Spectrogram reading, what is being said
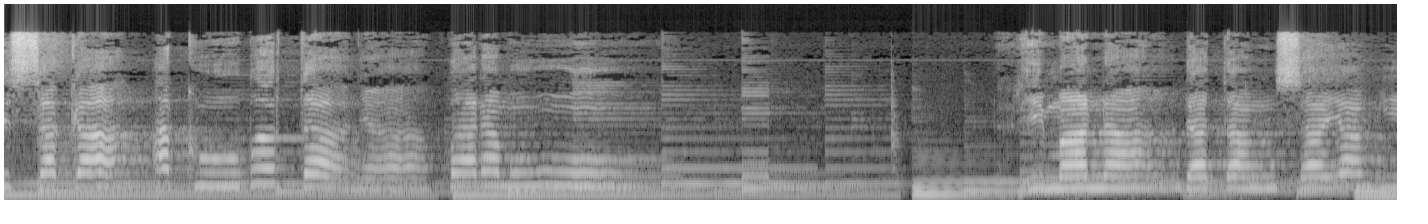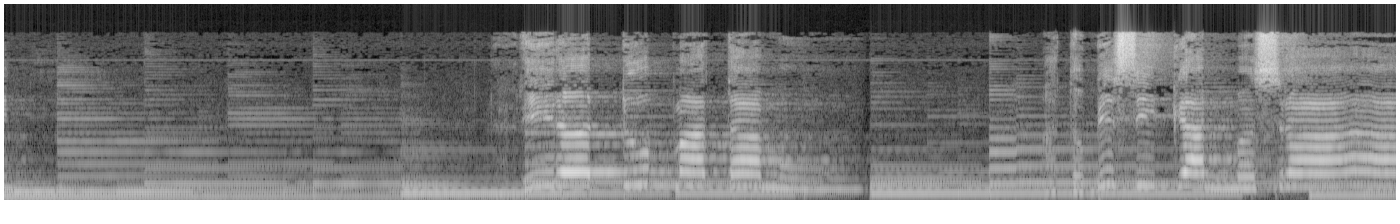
Bisakah aku bertanya padamu? Dari mana datang sayang ini? Dari redup matamu Atau bisikan mesra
